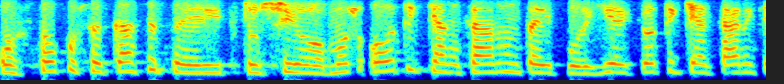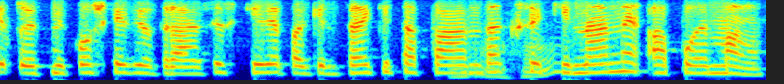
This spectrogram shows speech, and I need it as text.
Ο στόχος σε κάθε περίπτωση όμως, ό,τι και αν κάνουν τα Υπουργεία και ό,τι και αν κάνει και το Εθνικό Σχέδιο Δράσης, κύριε Παγκεντάκη, τα παντα ξεκινάνε από εμάς.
